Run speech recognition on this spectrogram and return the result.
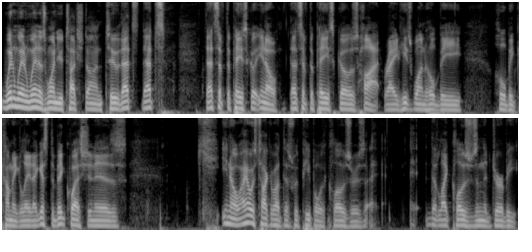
win win win is one you touched on too. That's that's that's if the pace go you know that's if the pace goes hot, right? He's one who'll be who'll be coming late. I guess the big question is, you know, I always talk about this with people with closers uh, that like closers in the Derby.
